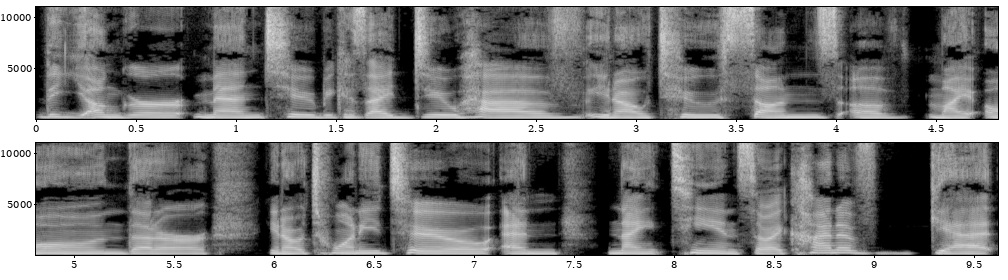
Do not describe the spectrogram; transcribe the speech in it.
the younger men too because I do have, you know, two sons of my own that are, you know, 22 and 19. So I kind of get,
